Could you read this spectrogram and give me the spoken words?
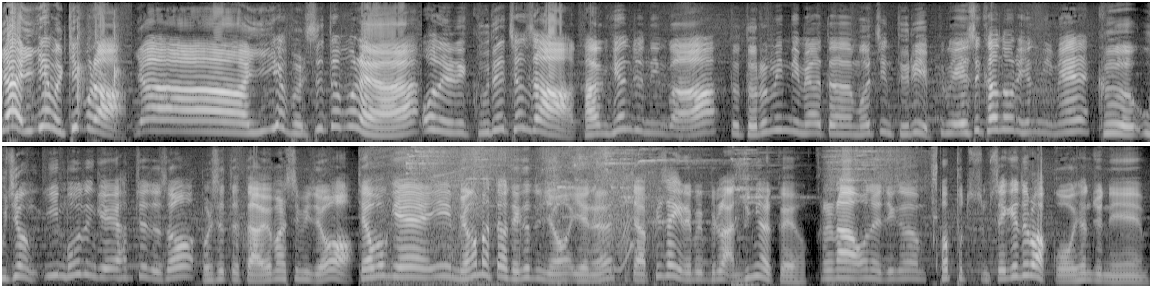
야 이게 뭐 기쁘라. 야 이게 벌써 떠보네. 오늘 우리 구대천사 강현주님과 또 도르미님의 어떤 멋진 드립 그리고 에스카노르 형님의 그 우정 이 모든 게 합쳐져서 벌써 떴다. 이 말씀이죠. 제가 보기에 이 명함만 따도 되거든요 얘는. 진짜 필살기 레벨 별로 안 중요할 거예요. 그러나 오늘 지금 buff도 좀 세게 들어왔고 현주님.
